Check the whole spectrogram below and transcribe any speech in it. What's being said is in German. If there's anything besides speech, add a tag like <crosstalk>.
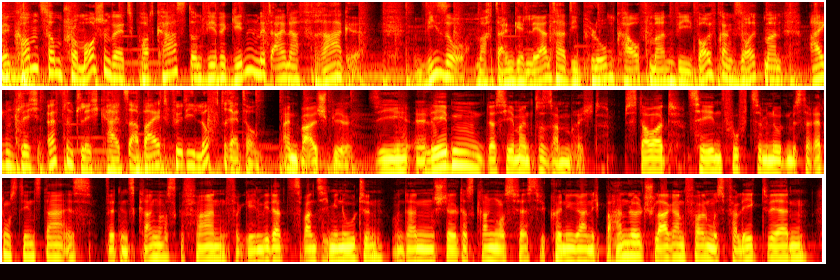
Willkommen zum Promotion Welt Podcast und wir beginnen mit einer Frage. Wieso macht ein gelernter Diplomkaufmann wie Wolfgang Soltmann eigentlich Öffentlichkeitsarbeit für die Luftrettung? Ein Beispiel. Sie erleben, dass jemand zusammenbricht. Es dauert 10, 15 Minuten, bis der Rettungsdienst da ist, wird ins Krankenhaus gefahren, vergehen wieder 20 Minuten und dann stellt das Krankenhaus fest, wir können ihn gar nicht behandeln, Schlaganfall muss verlegt werden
